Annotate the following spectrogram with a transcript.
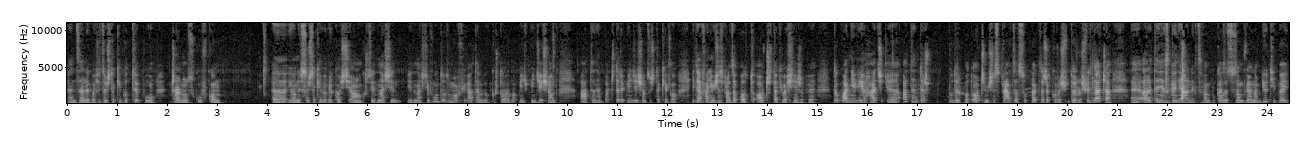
pędzelek, właśnie coś takiego typu, czarną skówką. E, I on jest coś takiego wielkości, a on kosztuje 11, 11 funtów z Morphe, a ten był kosztował chyba 5,50, a ten chyba 4,50, coś takiego. I ten fajnie mi się sprawdza pod oczy, taki właśnie, żeby dokładnie wjechać, e, a ten też puder pod oczy mi się sprawdza, super, też jako do rozświetlacza, e, ale ten jest genialny, chcę Wam pokazać, co zamówiłam na Beauty Bay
